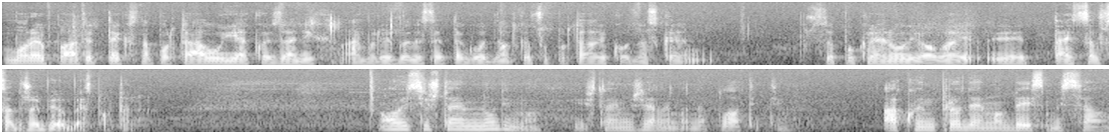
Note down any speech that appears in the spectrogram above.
moraju platiti tekst na portalu, iako je zadnjih, ajmo reći, 20 godina od kad su portali kod nas se pokrenuli, ovaj, je taj sadržaj bio besplatan. Ovisi što im nudimo i što im želimo naplatiti. Ako im prodajemo besmisao,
